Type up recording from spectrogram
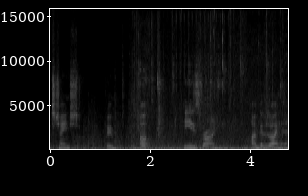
exchange. Boom. Oh, he's right. I'm gonna die here.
